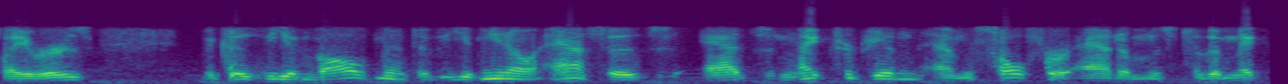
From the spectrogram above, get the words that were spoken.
flavors because the involvement of the amino acids adds nitrogen and sulfur atoms to the mix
